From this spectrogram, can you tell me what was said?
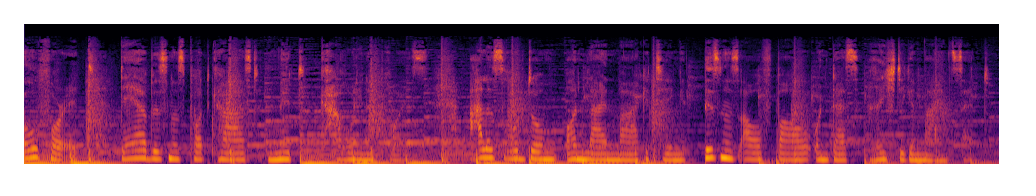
Go for it, der Business Podcast mit Caroline Preuß. Alles rund um Online-Marketing, Businessaufbau und das richtige Mindset.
